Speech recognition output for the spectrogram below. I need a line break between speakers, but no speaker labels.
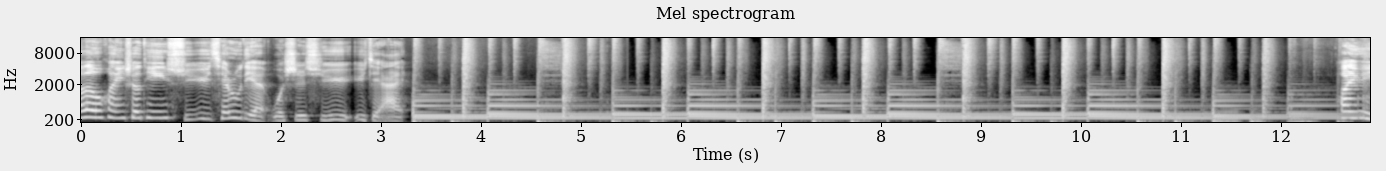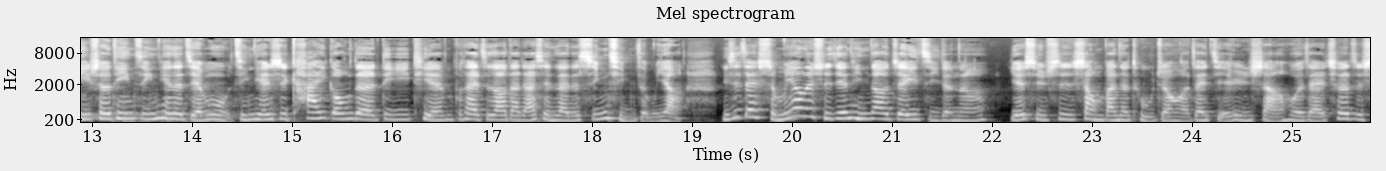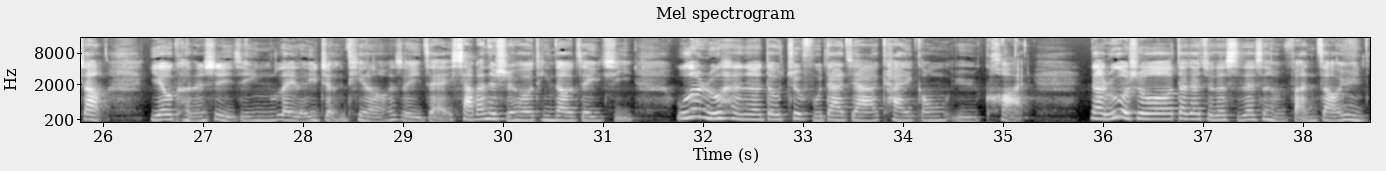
Hello，欢迎收听徐玉切入点，我是徐玉玉姐爱。欢迎你收听今天的节目。今天是开工的第一天，不太知道大家现在的心情怎么样？你是在什么样的时间听到这一集的呢？也许是上班的途中啊，在捷运上或者在车子上，也有可能是已经累了一整天了，所以在下班的时候听到这一集。无论如何呢，都祝福大家开工愉快。那如果说大家觉得实在是很烦躁，因为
